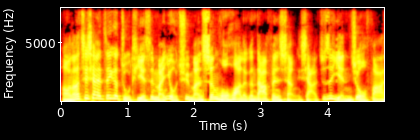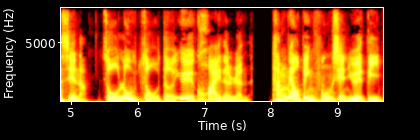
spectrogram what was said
好，那接下来这个主题也是蛮有趣、蛮生活化的，跟大家分享一下，就是研究发现呐，走路走得越快的人，糖尿病风险越低。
